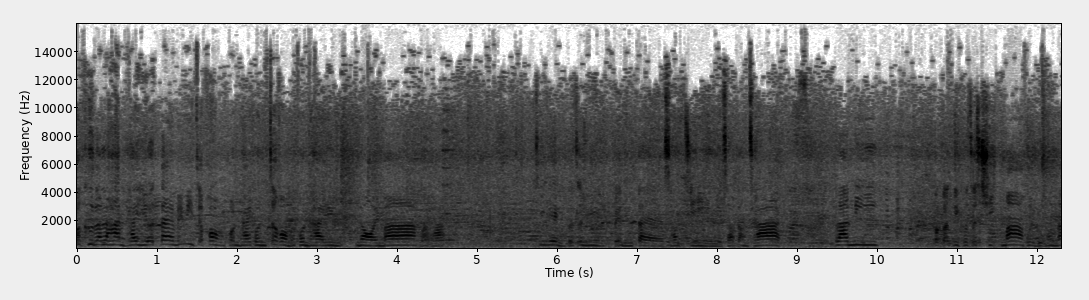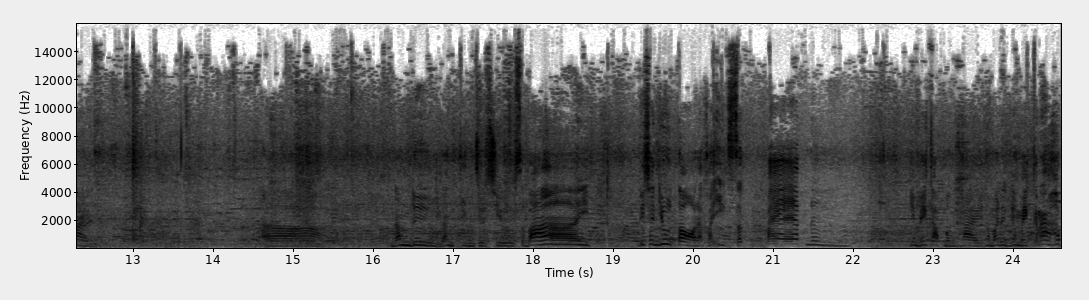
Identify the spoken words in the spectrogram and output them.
ก็คือร้านอาหารไทยเยอะแต่ไม่มีเจ้าของเป็นคนไทยคนเจ้าของเป็นคนไทยน้อยมากนะคะที่เห็นก็จะมีเป็นแต่ชาวจีนหรือชาวต่างชาติ ร้านนี้ปกติเขาจะชิคมากเลยดูข้างในนั่งดื่มนั่งกินชิวๆสบาย ดิฉันอยู่ต่อนะคะ อีกสักแป๊บหนึ่ง ยังไม่กลับเมืองไทยทำไมถึงยังไม่กลับ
